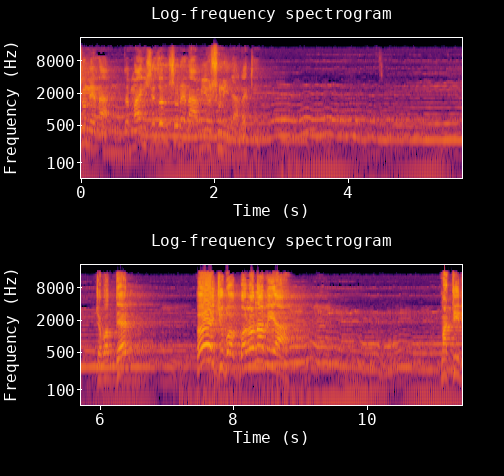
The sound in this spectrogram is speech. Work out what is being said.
শুনে না? তো মাইনসে যখন শুনে না, আমিও শুনি না, নাকি? জবাব দেন, ওই যুবক, বলো না মিয়া, মাটির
